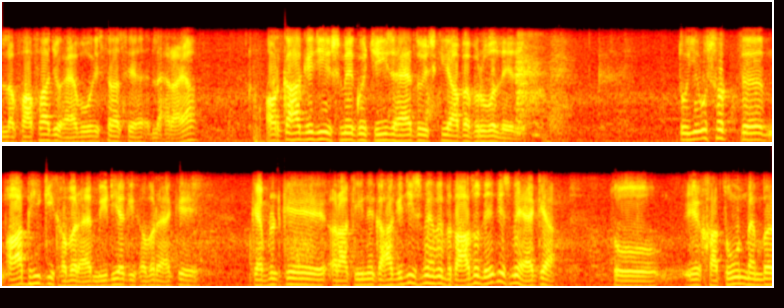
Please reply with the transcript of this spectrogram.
लफाफा जो है वो इस तरह से लहराया और कहा कि जी इसमें कोई चीज़ है तो इसकी आप अप्रूवल दे दें। तो ये उस वक्त आप ही की खबर है, मीडिया की खबर है कि कैबिनेट के अरकान ने कहा कि जी इसमें हमें बता तो दें कि इसमें है क्या। तो एक ख़ातून मेंबर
